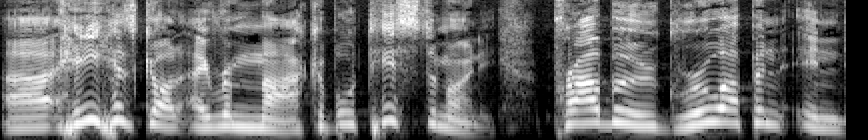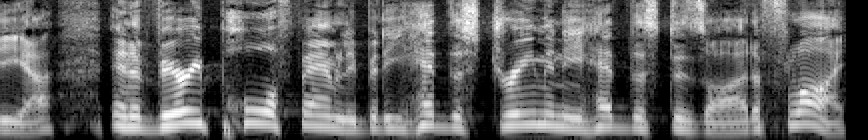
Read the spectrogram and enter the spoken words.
Uh, he has got a remarkable testimony. Prabhu grew up in India in a very poor family, but he had this dream and he had this desire to fly.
